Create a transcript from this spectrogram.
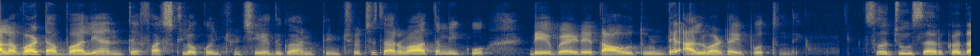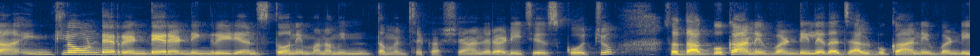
అలవాటు అవ్వాలి అంతే. ఫస్ట్లో కొంచెం చేదుగా అనిపించవచ్చు తర్వాత మీకు డే బై డే తాగుతుంటే అలవాటు అయిపోతుంది. సో చూసారు కదా ఇంట్లో ఉండే రెండే రెండు ఇంగ్రీడియంట్స్తోని మనం ఇంత మంచి కషాయాన్ని రెడీ చేసుకోవచ్చు. సో దగ్గు కానివ్వండి లేదా జలుబు కానివ్వండి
